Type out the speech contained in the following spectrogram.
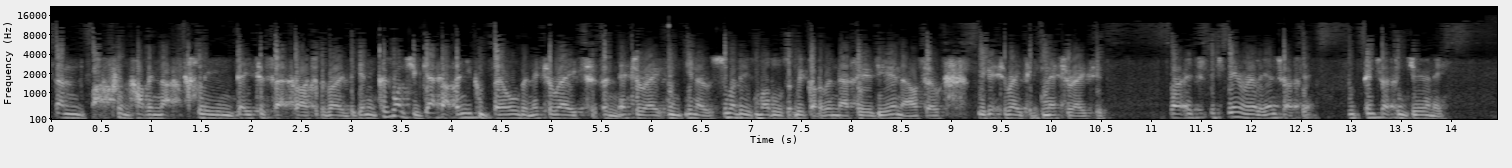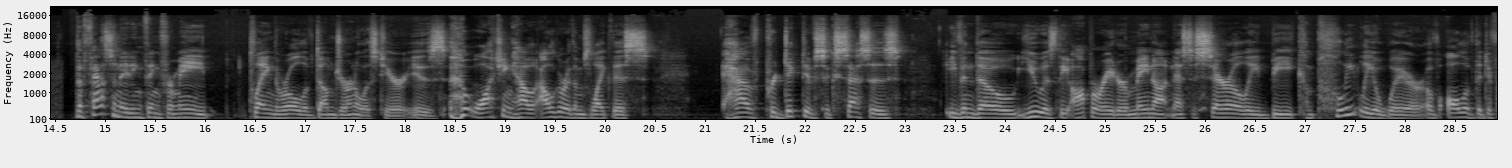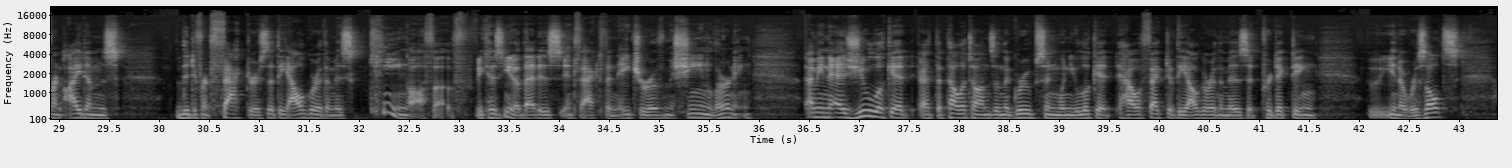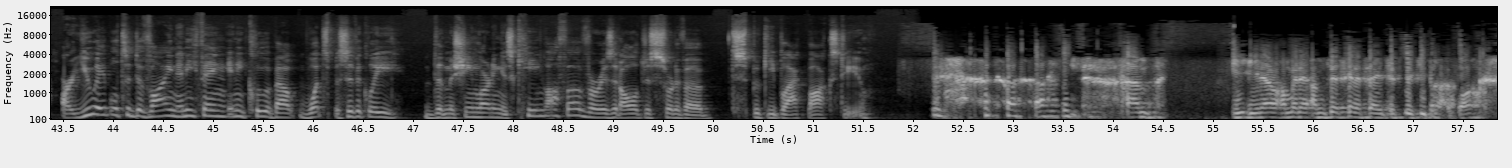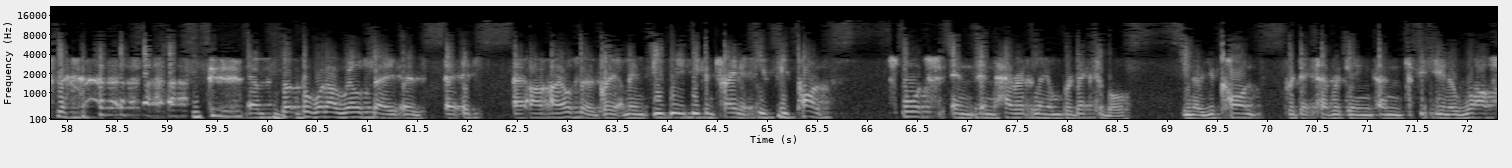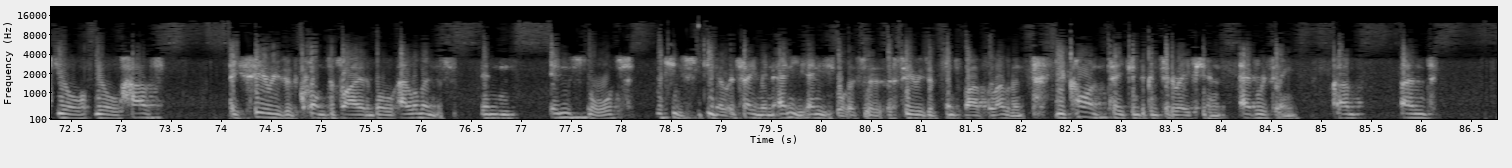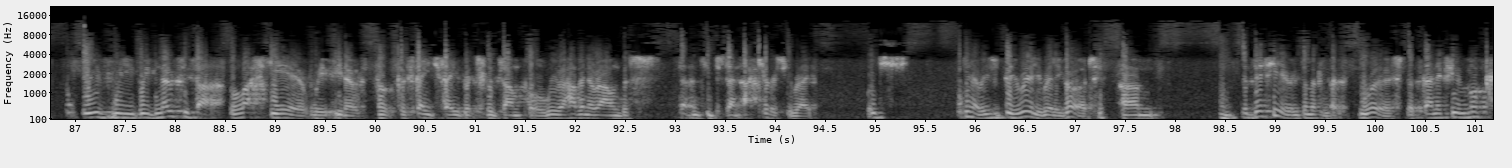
stemmed back from having that clean data set right at the very beginning. Because once you get that, then you can build and iterate and iterate. And, you know, some of these models that we've got are in their third year now, so we've iterated and iterated. But it's, it's been a really interesting, interesting journey. The fascinating thing for me playing the role of dumb journalist here is watching how algorithms like this have predictive successes even though you as the operator may not necessarily be completely aware of all of the different items the different factors that the algorithm is keying off of because you know that is in fact the nature of machine learning. I mean as you look at, at the pelotons and the groups and when you look at how effective the algorithm is at predicting you know results are you able to divine anything any clue about what specifically the machine learning is keying off of or is it all just sort of a spooky black box to you um, you know, I'm gonna. I'm just gonna say it's a spooky black box. um, but but what I will say is, uh, it's. I, I also agree. I mean, we, we can train it. You, you can't. Sports in, inherently unpredictable. You know, you can't predict everything, and you know, whilst you'll you'll have a series of quantifiable elements in in sports, which is, you know, the same in any, any sport, there's a, a series of quantifiable elements. You can't take into consideration everything. Um, and we've, we, have we have noticed that last year, we, you know, for, for stage favourites, for example, we were having around the 70% accuracy rate, which, you know, is, is really, really good. Um, but this year is a little bit worse. But then if you look,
